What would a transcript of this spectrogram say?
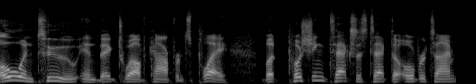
0 2 in Big 12 conference play, but pushing Texas Tech to overtime,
